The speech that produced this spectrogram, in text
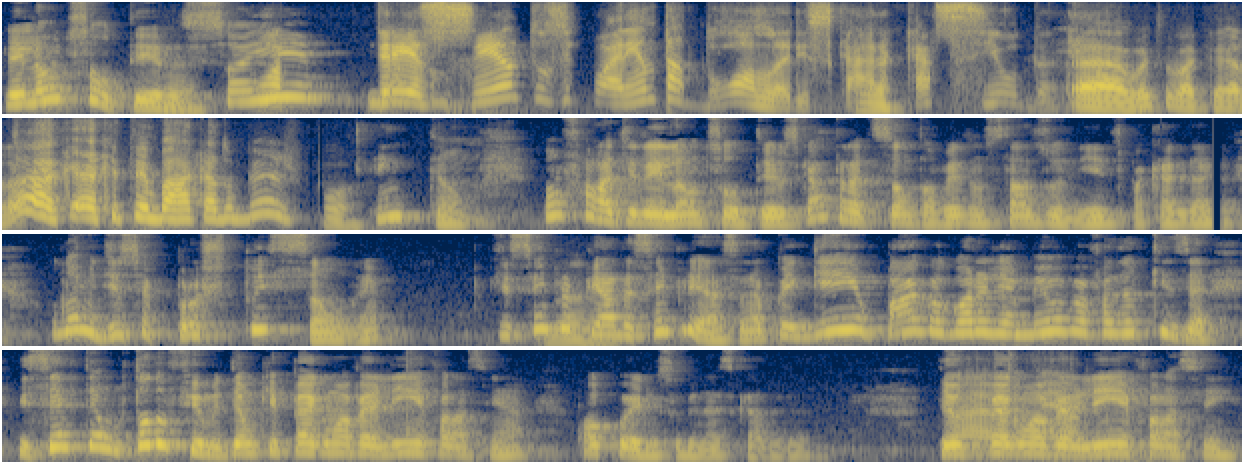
Leilão de solteiros, É. isso aí. 340 dólares, cara. Cacilda. É, muito bacana. Ah, aqui- tem barraca do beijo, pô. Então, vamos falar de leilão de solteiros, que é uma tradição, talvez, nos Estados Unidos, pra caridade. O nome disso é prostituição, né? Porque sempre a É. piada é sempre essa, né? Eu peguei, eu pago, agora ele é meu e vai fazer o que quiser. E sempre tem um, todo filme tem um que pega uma velhinha e fala assim, ah, olha o coelho subindo na escada. cara. Tem um Ah, que pega uma velhinha e fala assim,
